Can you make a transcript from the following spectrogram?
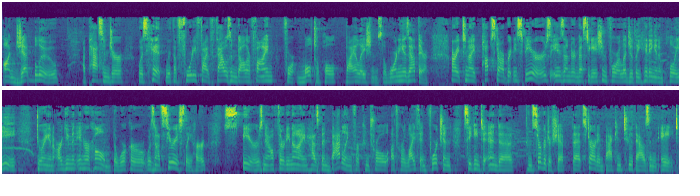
On JetBlue, a passenger was hit with a $45,000 fine for multiple violations. The warning is out there. All right, tonight, pop star Britney Spears is under investigation for allegedly hitting an employee during an argument in her home. The worker was not seriously hurt. Spears, now 39, has been battling for control of her life and fortune, seeking to end a conservatorship that started back in 2008.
